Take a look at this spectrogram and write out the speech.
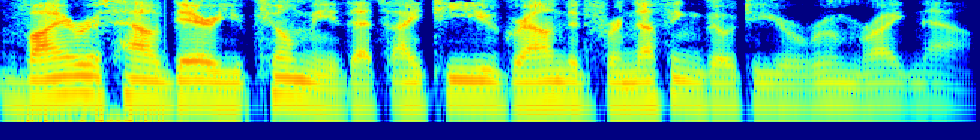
Virus how dare you kill me that's it you grounded for nothing go to your room right now.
